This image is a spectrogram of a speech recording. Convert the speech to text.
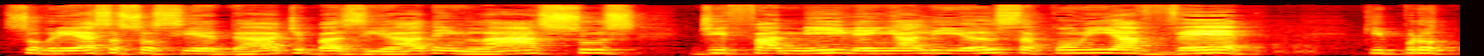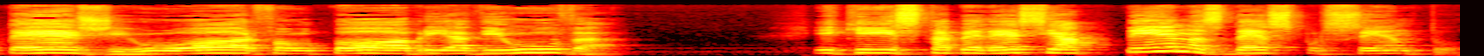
sobre essa sociedade baseada em laços de família, em aliança com Yahvé, que protege o órfão, o pobre e a viúva, e que estabelece apenas 10%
